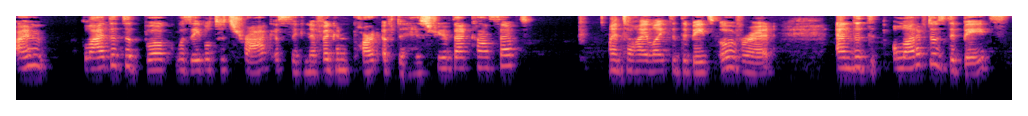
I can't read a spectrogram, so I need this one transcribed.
I'm glad that the book was able to track a significant part of the history of that concept and to highlight the debates over it. And the, a lot of those debates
